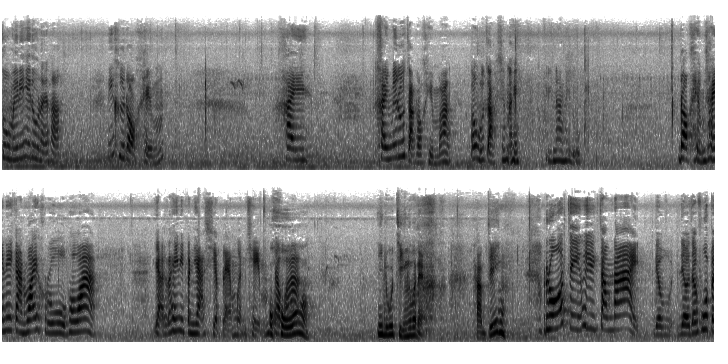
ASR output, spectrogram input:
ซูมไอ้นี่ให้ดูหน่อยค่ะ นี่คือดอกเข็ม ใคร ใครไม่รู้จักดอกเข็มบ้าง ต้องรู้จักใช่ไหมพี่นั่งให้ดู ดอกเข็มใช้ในการไหว้ครู เพราะว่า อยากจะให้มีปัญญาเฉียบแหลมเหมือนเข็มโอ้แต่โหว่านี่รู้จริงหรือเปล่าเนี่ย ถามจริง รู้จริงพี่บิ๊กจำได้ เดี๋ยวเดี๋ยวจะพูดไป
